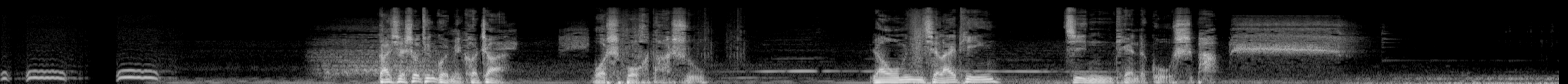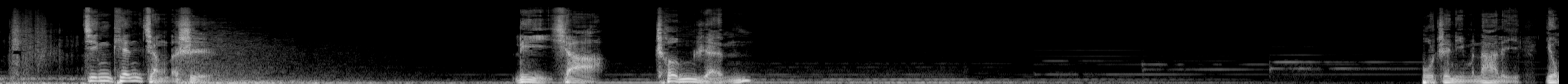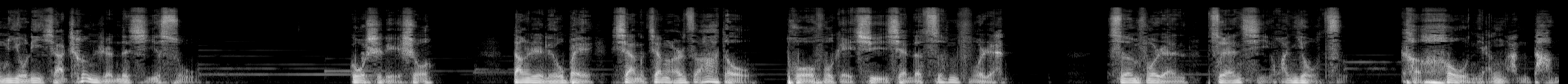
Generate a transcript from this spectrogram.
呜呜呜呜感谢收听《鬼魅客栈》，我是薄荷大叔。让我们一起来听今天的故事吧。今天讲的是立夏称人。不知你们那里有没有立夏称人的习俗？故事里说。当日，刘备想将儿子阿斗托付给许县的孙夫人。孙夫人虽然喜欢幼子，可后娘难当，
